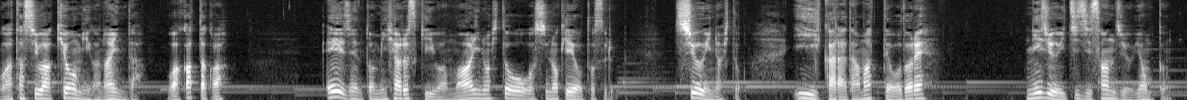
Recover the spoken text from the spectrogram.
私は興味がないんだ。わかったか？エージェントミヒャルスキーは周りの人を押しのけようとする。周囲の人、いいから黙って踊れ。21時34分。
